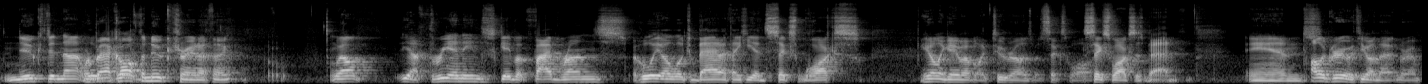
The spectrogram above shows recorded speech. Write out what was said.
Nuke did not. We're back off the Nuke train, I think. Well, yeah, three innings, gave up five runs. Julio looked bad. I think he had six walks. He only gave up like two runs, but six walks. Six walks is bad. And I'll agree with you on that, Graham.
